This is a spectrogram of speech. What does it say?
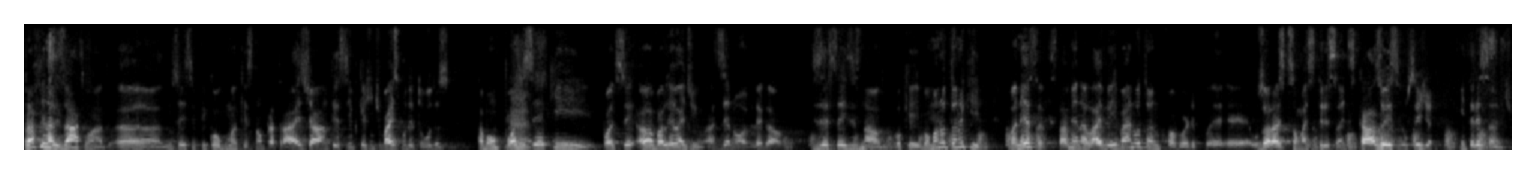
para finalizar, Conrado, uh, não sei se ficou alguma questão para trás, já antecipo que a gente vai responder todas, tá bom? Pode é. ser que. Pode ser. Ah, valeu, Edinho, às 19, legal. 16, Isnaldo. Ok, vamos anotando aqui. Vanessa, você está vendo a live aí, vai anotando, por favor, depois, é, é, os horários que são mais interessantes, caso esse não seja interessante.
